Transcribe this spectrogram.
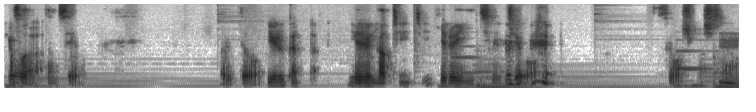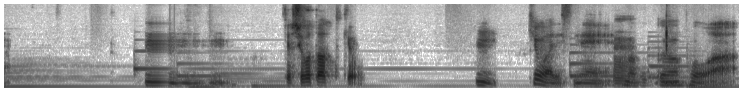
日はそうだったんですよ。割と、ゆるかった。ゆるかった一日。ゆるい一日を 過ごしました。うん今うんうん日仕事あった今日。うん。今日はですね、うんまあ、僕の方は、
